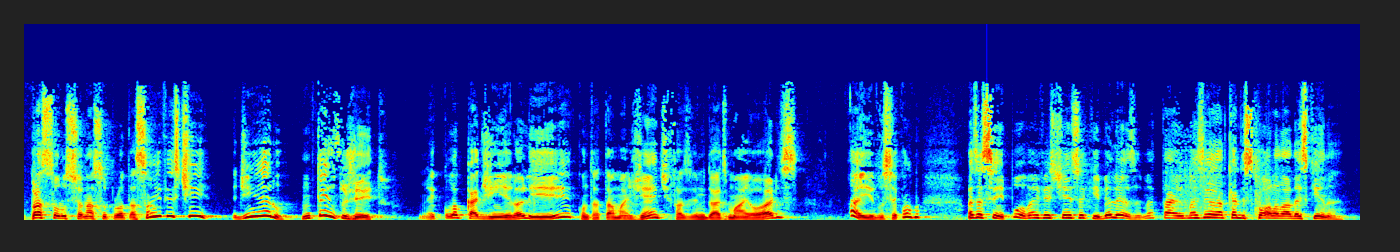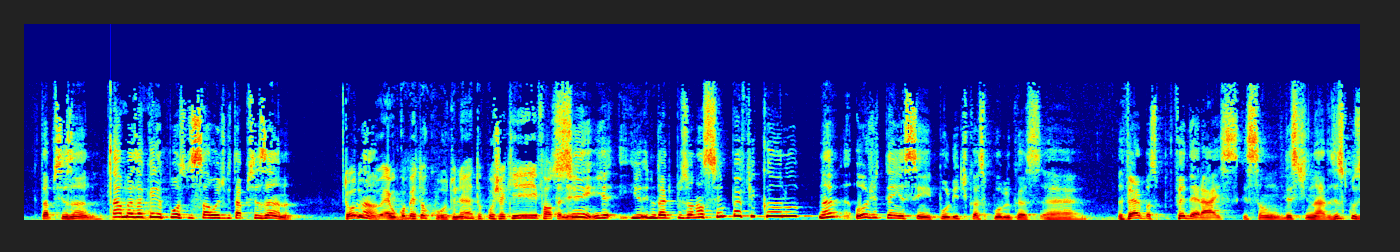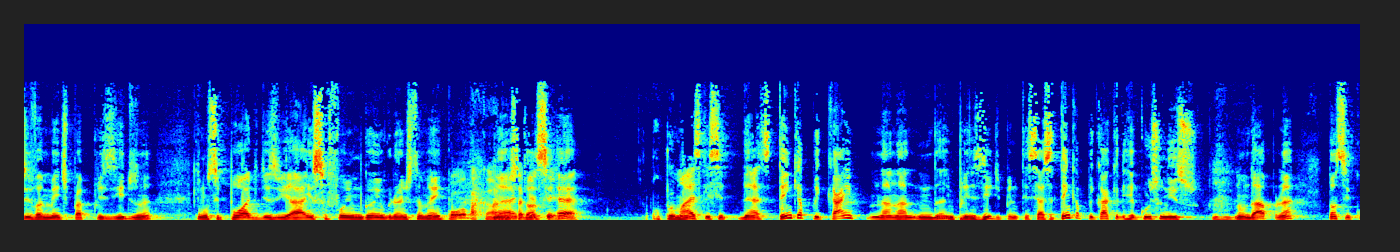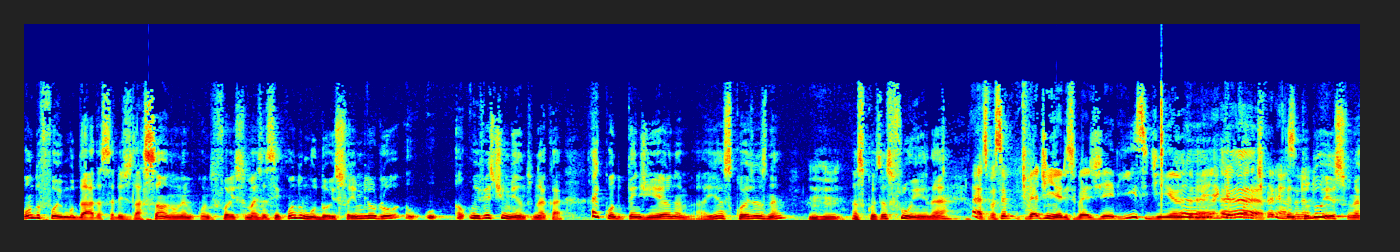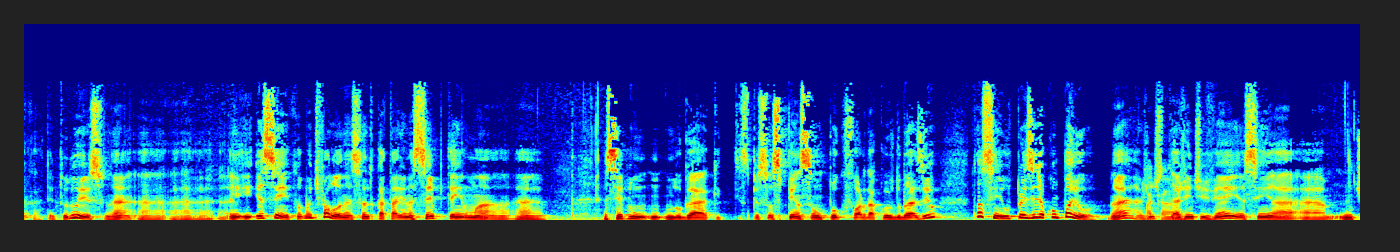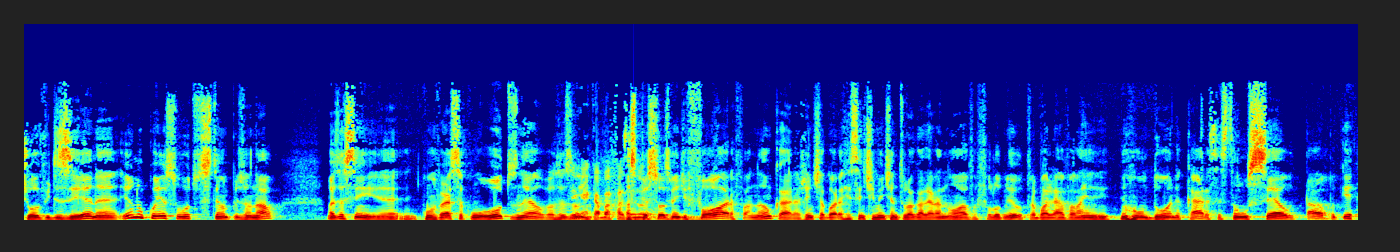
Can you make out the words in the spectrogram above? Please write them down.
para solucionar a superlotação, investir. É dinheiro, não tem outro jeito. É colocar dinheiro ali, contratar mais gente, fazer unidades maiores, aí você. Mas assim, pô, vai investir nisso aqui, beleza, mas tá aí, mas e aquela escola lá da esquina que está precisando? Ah, mas aquele posto de saúde que está precisando. Todo, não. É um cobertor curto, né? Tu puxa aqui e falta ali. Sim, e, e a unidade prisional sempre vai ficando. Né? Hoje tem assim, políticas públicas, é, verbas federais que são destinadas exclusivamente para presídios, né? que não se pode desviar, isso foi um ganho grande também. Pô, bacana, né? Então, assim, é, por mais que se né, tem que aplicar em, na, na, em presídio penitenciário, você tem que aplicar aquele recurso nisso. Uhum. Não dá para, né? Então, assim, quando foi mudada essa legislação, não lembro quando foi isso, mas assim, quando mudou isso aí, melhorou o, o, investimento, né, cara? Aí quando tem dinheiro, né, aí as coisas, né? Uhum. As coisas fluem, né? É, se você tiver dinheiro, se souber gerir esse dinheiro é, também, é que é, faz a diferença, Tem né? tudo isso, né, cara? Tem tudo isso, né? Ah, ah, e, e, assim, como a gente falou, né? Santa Catarina sempre tem uma. Ah, é sempre um, um, lugar que as pessoas pensam um pouco fora da curva do Brasil. Então, assim, o presídio acompanhou, né? A gente, a gente vem, assim, a, a, a, gente ouve dizer, né? Eu não conheço outro sistema prisional, mas assim, é, conversa com outros, né? Às vezes Sim, fazendo... as pessoas vêm de fora, falam, não, cara, a gente agora recentemente entrou a galera nova, falou, meu, eu trabalhava lá em, em Rondônia, cara, vocês estão no céu e tal, porque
